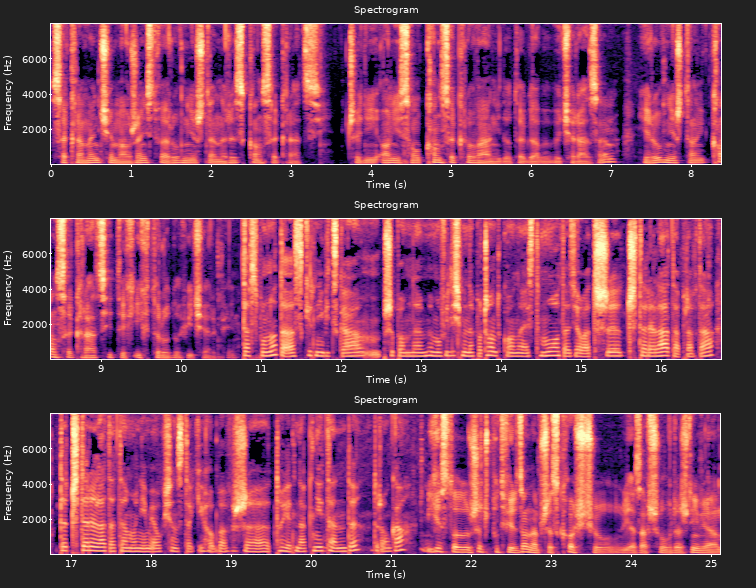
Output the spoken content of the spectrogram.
w sakramencie małżeństwa również ten rys konsekracji. Czyli oni są konsekrowani do tego, aby być razem i również tej konsekracji tych ich trudów i cierpień. Ta wspólnota skierniewicka, przypomnę, my mówiliśmy na początku, ona jest młoda, działa 3-4 lata, prawda? Te 4 lata temu nie miał ksiądz takich obaw, że to jednak nie tędy droga? Jest to rzecz potwierdzona przez Kościół. Ja zawsze uwrażliwiam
